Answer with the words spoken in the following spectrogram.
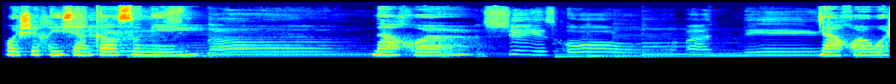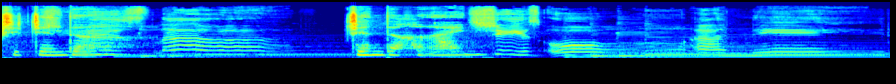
我是很想告诉你，那会儿，那会儿我是真的，真的很爱你。I need.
